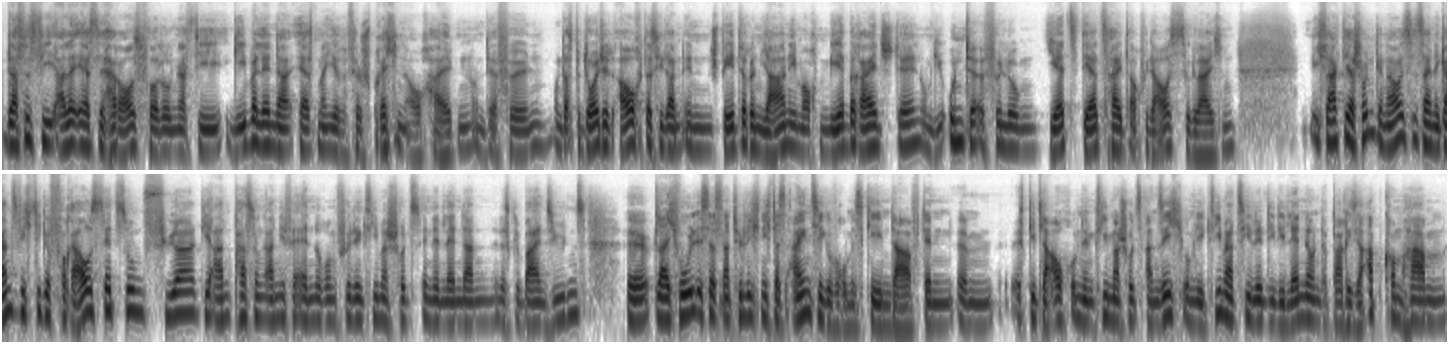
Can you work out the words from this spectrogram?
Das ist die allererste Herausforderung, dass die Geberländer erstmal ihre Versprechen auch halten und erfüllen. Und das bedeutet auch, dass sie dann in späteren Jahren eben auch mehr bereitstellen, um die Untererfüllung jetzt derzeit auch wieder auszugleichen ich sagte ja schon genau, es ist eine ganz wichtige Voraussetzung für die Anpassung an die Veränderung, für den Klimaschutz in den Ländern des globalen Südens. Äh, gleichwohl ist das natürlich nicht das Einzige, worum es gehen darf, denn ähm, es geht ja auch um den Klimaschutz an sich, um die Klimaziele, die die Länder unter Pariser Abkommen haben.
